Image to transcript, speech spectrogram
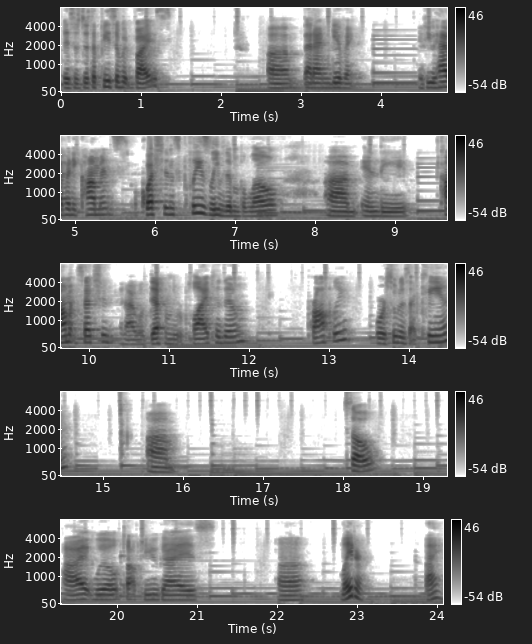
This is just a piece of advice um, that I'm giving. If you have any comments or questions, please leave them below um, in the comment section, and I will definitely reply to them promptly or as soon as I can. Um, so I will talk to you guys uh, later. Bye.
